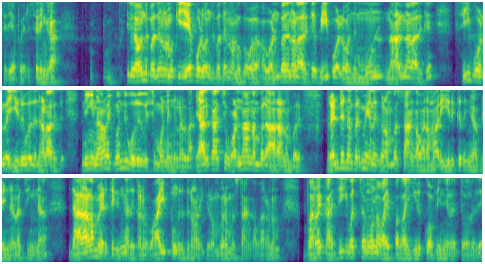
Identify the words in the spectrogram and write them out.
சரியாக போயிடும் சரிங்களா? இதில் வந்து பார்த்தீங்கன்னா நமக்கு ஏ போர்டு வந்து பார்த்தீங்கன்னா நமக்கு ஒன்பது நாளாக இருக்குது பி போர்டில் வந்து மூணு நாலு நாளாக இருக்குது சி போர்டில் இருபது நாளாக இருக்குது நீங்கள் நாளைக்கு வந்து ஒரு விஷயம் பண்ணுங்க நல்லா. யாருக்காச்சும் ஒன்றா நம்பர் ஆறாம் நம்பர் ரெண்டு நம்பருமே எனக்கு ரொம்ப ஸ்ட்ராங்காக வர மாதிரி இருக்குதுங்க அப்படின்னு நினச்சிங்கன்னா தாராளமாக எடுத்துக்கோங்க. அதுக்கான வாய்ப்புங்கிறது நாளைக்கு ரொம்ப ரொம்ப ஸ்ட்ராங்காக வரணும். வரக்கு அதிகபட்சமான வாய்ப்பாக தான் இருக்கும் அப்படின்னு எனக்கு தோணுது.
